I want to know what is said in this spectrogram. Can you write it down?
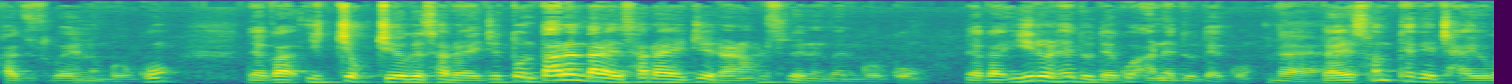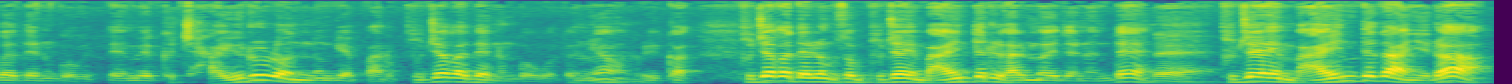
가질 수가 있는 거고 내가 이쪽 지역에 살아야지 또는 다른 나라에 살아야지라는 할수 있는 거고 내가 일을 해도 되고 안 해도 되고 네. 나의 선택의 자유가 되는 거기 때문에 그 자유를 얻는 게 바로 부자가 되는 거거든요. 음. 그러니까 부자가 되려면 우선 부자의 마인드를 닮아야 되는데 네. 부자의 마인드가 아니라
